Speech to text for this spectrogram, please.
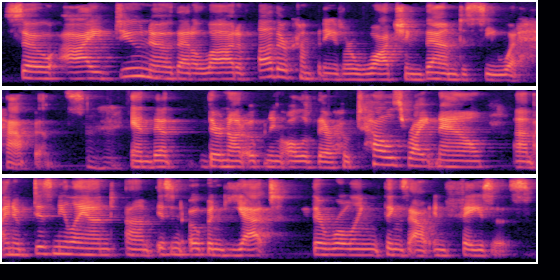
So I do know that a lot of other companies are watching them to see what happens, and that they're not opening all of their hotels right now. Um, I know Disneyland um, isn't opened yet. They're rolling things out in phases.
